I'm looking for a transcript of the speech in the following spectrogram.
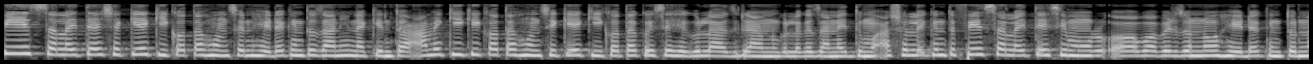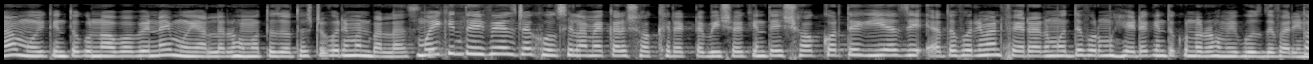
পেজ চালাইতে এসে কে কী কথা শুনছেন সেটা কিন্তু জানি না, কিন্তু আমি কি কি কথা শুনছি, কে কি কথা কইছে সেগুলো আজকে আনগুলোকে জানাই দিব আসলে কিন্তু পেজ চালাইতে এসি মোর অভাবের জন্য সেটা কিন্তু না, মই কিন্তু কোনো অভাবে নাই, মই আল্লাহর রহমতে যথেষ্ট পরিমাণ ভালো আছে। মই কিন্তু এই পেজটা খুলছিলাম একারে শখের একটা বিষয়, কিন্তু এই শখ করতে গিয়ে যে এত পরিমাণ ফেরার মধ্যে পড়ব সেটা কিন্তু কোনো রকমই বুঝতে পারি না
